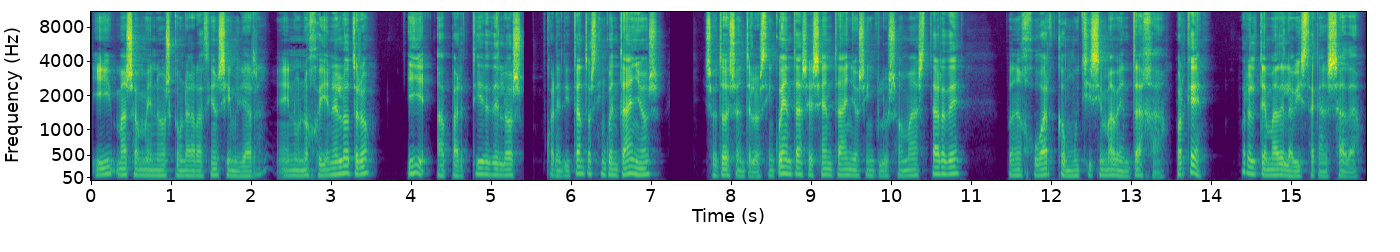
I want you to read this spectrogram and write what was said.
y más o menos con una gradación similar en un ojo y en el otro. Y a partir de los cuarenta y tantos, cincuenta años, sobre todo eso entre los 50, 60 años, incluso más tarde, pueden jugar con muchísima ventaja. ¿Por qué? Por el tema de la vista cansada.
